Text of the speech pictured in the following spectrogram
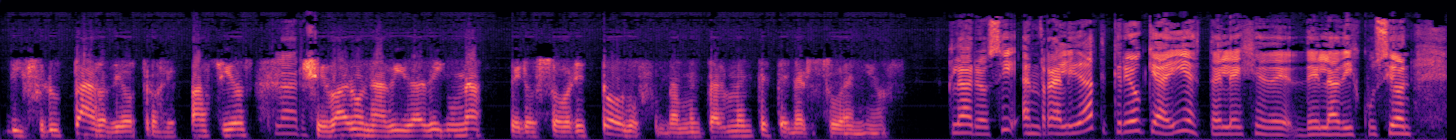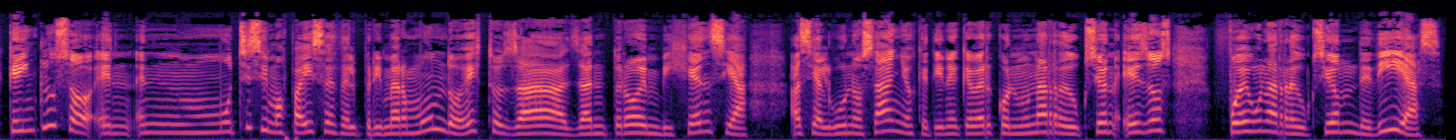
disfrutar de otros espacios, llevar una vida digna, pero sobre todo, fundamentalmente, tener sueños. Claro, sí, en realidad creo que ahí está el eje de, la discusión, que incluso en, muchísimos países del primer mundo esto ya, ya entró en vigencia hace algunos años, que tiene que ver con una reducción, ellos fue una reducción de días.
